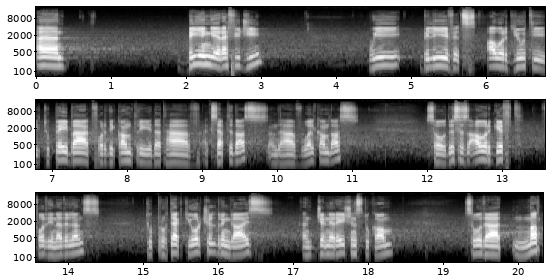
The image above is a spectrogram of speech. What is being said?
And being a refugee, we believe it's our duty to pay back for the country that have accepted us and have welcomed us. So this is our gift for the Netherlands to protect your children, guys, and generations to come, so that not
